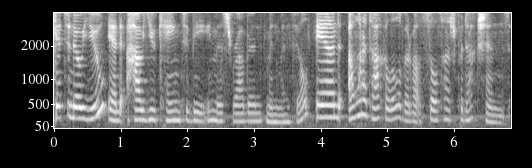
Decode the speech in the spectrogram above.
get to know you and how you came to be Miss Robin Winfield. And I want to talk a little bit about Soul Touch Productions.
